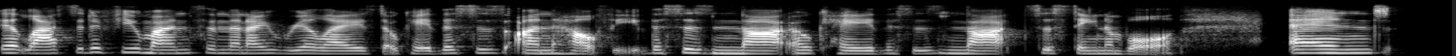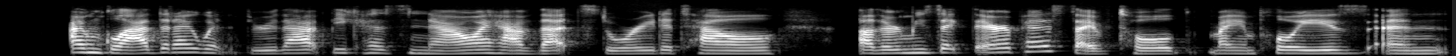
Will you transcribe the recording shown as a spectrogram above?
It lasted a few months and then I realized, okay, this is unhealthy. This is not okay. This is not sustainable. And I'm glad that I went through that because now I have that story to tell other music therapists. I've told my employees and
